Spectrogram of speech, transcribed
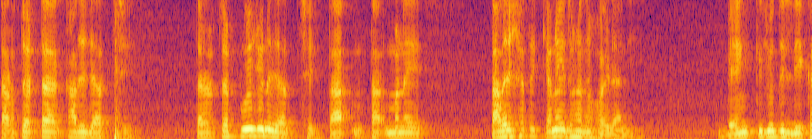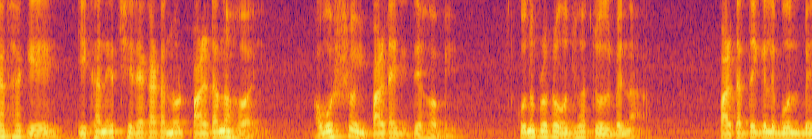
তারা তো একটা কাজে যাচ্ছে। তারা একটা প্রয়োজনে যাচ্ছে। তা মানে তাদের সাথে কেন এই ধরনের হয়রানি? ব্যাংকে যদি লেখা থাকে, এখানে ছেঁড়া কাটা নোট পাল্টানো হয়, অবশ্যই পাল্টাই দিতে হবে। কোনো প্রকার অজুহাত চলবে না। পাল্টাতে গেলে বলবে,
